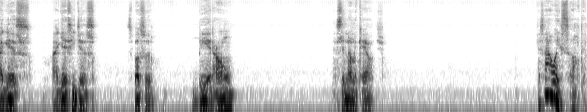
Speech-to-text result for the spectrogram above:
I guess, I guess he just supposed to be at home, sitting on the couch. It's always something.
